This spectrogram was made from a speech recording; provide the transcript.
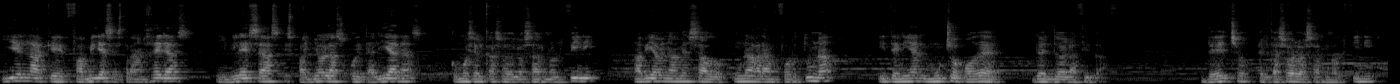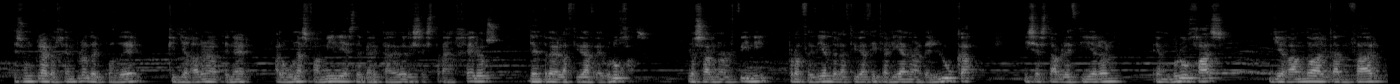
y en la que familias extranjeras, inglesas, españolas o italianas, como es el caso de los Arnolfini, habían amasado una gran fortuna y tenían mucho poder dentro de la ciudad. De hecho, el caso de los Arnolfini es un claro ejemplo del poder que llegaron a tener algunas familias de mercaderes extranjeros dentro de la ciudad de Brujas. Los Arnolfini procedían de la ciudad italiana de Luca y se establecieron en Brujas, llegando a alcanzar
